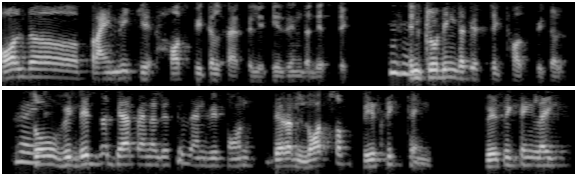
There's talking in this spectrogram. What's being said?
all the primary care hospital facilities in the district, mm-hmm. including the district hospital. Right. So we did the gap analysis and we found there are lots of basic things. Basic thing like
